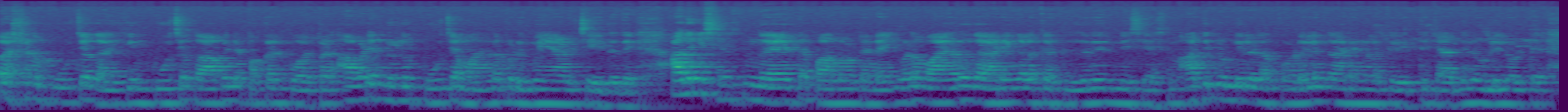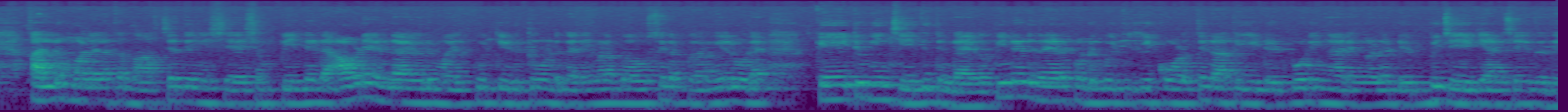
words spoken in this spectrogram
ഭക്ഷണം പൂച്ച കഴിക്കും. പൂച്ച കാവിന്റെ പക്കൽ പോയപ്പോൾ അവിടെ നിന്ന് പൂച്ച മരണപ്പെടുകയാണ് ചെയ്തത്. അതിനുശേഷം നേരത്തെ പറഞ്ഞോട്ട് തന്നെ ഇവിടെ വയറ് കാര്യങ്ങളൊക്കെ കീറിയതിന് ശേഷം അതിന്റെ ഉള്ളിലുള്ള കുടലും കാര്യങ്ങളൊക്കെ ഇട്ടിട്ട് അതിനുള്ളിലോട്ട് കല്ലും മണലൊക്കെ നിറച്ചതിന് ശേഷം പിന്നീട് അവിടെ ഉണ്ടായ ഒരു മൽക്കുറ്റി എടുത്തുകൊണ്ട് തന്നെ ഇവിടെ ബ്ലൗസിന്റെ പിറകിലൂടെ കയറ്റുകയും ചെയ്തിട്ടുണ്ടായിരുന്നു. പിന്നീട് നേരെ കൊണ്ടുപോയി ഈ കുളത്തിനകത്ത് ഈ ഡെഡ് ബോഡിയും കാര്യങ്ങൾ ഡെബ് ചെയ്യുകയാണ് ചെയ്തത്.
